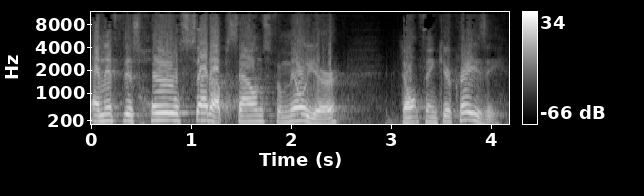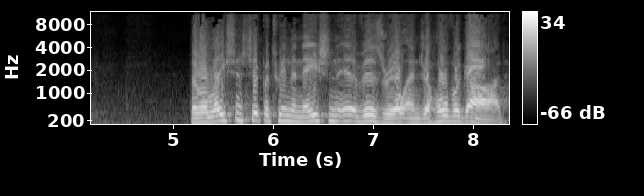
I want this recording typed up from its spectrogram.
And if this whole setup sounds familiar, don't think you're crazy. The relationship between the nation of Israel and Jehovah God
